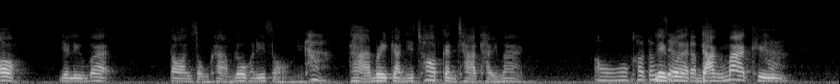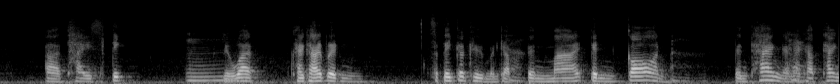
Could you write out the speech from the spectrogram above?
อ๋ออย่าลืมว่าตอนสงครามโลกครั้งที่สองเนี่ยค่ะ ทหารอเมริกันนี่ชอบกัญชาไทยมากโอ้เขาต้องเรียกเจอว่ากับ ดังมากคือค่ะอ่าไทยสติ๊กมหรือว่าคล้ายๆเป็นสติ๊กก็คือเหมือนกับค่ะเป็นไม้เป็นก้อนอ่า เป็นแท่งอะแท่งนะครับ แท่ง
